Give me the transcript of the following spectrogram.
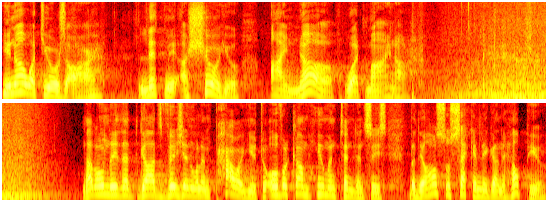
You know what yours are. Let me assure you, I know what mine are. Not only that God's vision will empower you to overcome human tendencies, but they're also, secondly, going to help you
